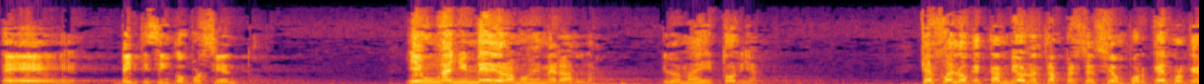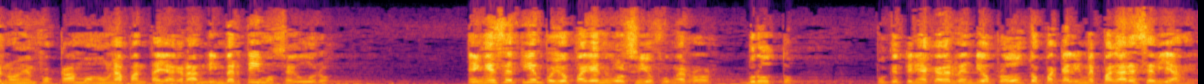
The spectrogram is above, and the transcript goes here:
eh, 25%. Y en un año y medio éramos Esmeralda. Y lo demás es historia. ¿Qué fue lo que cambió nuestra percepción? ¿Por qué? Porque nos enfocamos a una pantalla grande. Invertimos seguro. En ese tiempo yo pagué mi bolsillo, fue un error, bruto. Porque tenía que haber vendido productos para que alguien me pagara ese viaje.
